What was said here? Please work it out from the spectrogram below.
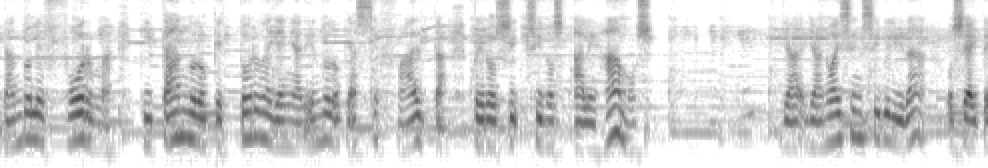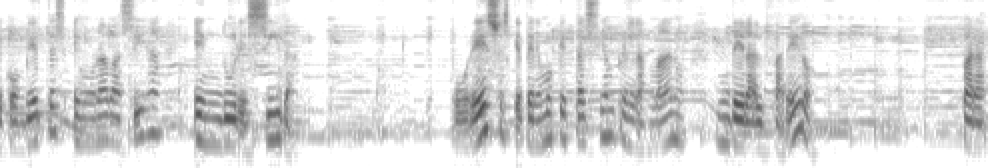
dándole forma, quitando lo que estorba y añadiendo lo que hace falta. Pero si, si nos alejamos, ya, ya no hay sensibilidad, o sea, y te conviertes en una vasija endurecida. Por eso es que tenemos que estar siempre en las manos del alfarero para,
